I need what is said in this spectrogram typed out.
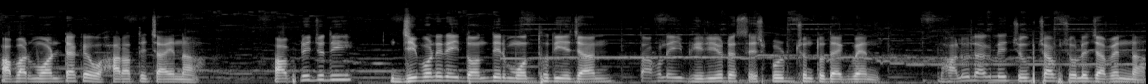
আবার মনটাকেও হারাতে চায় না। আপনি যদি জীবনের এই দ্বন্দ্বের মধ্য দিয়ে যান, তাহলে এই ভিডিওটা শেষ পর্যন্ত দেখবেন। ভালো লাগলে চুপচাপ চলে যাবেন না।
